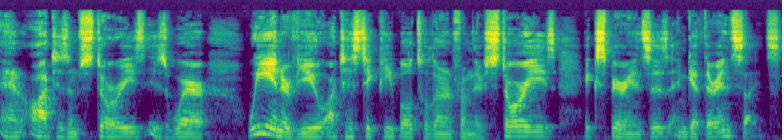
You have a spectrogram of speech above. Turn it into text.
and Autism Stories is where we interview autistic people to learn from their stories, experiences, and get their insights.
